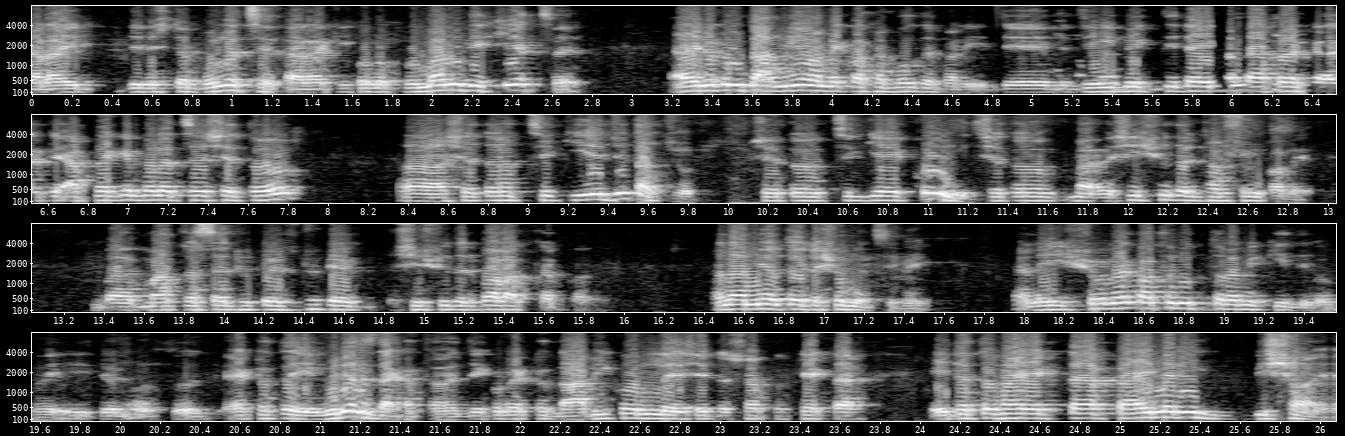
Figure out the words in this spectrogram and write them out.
যারা এই জিনিসটা বলেছে, তারা কি কোনো প্রমাণ দেখিয়েছে? এরকম তো আমিও অনেক কথা বলতে পারি, যে যেই আপনাকে বলেছে, সে তো সে তো হচ্ছে কি জুতা চোর, সে তো হচ্ছে গিয়ে সে তো শিশুদের ধর্ষণ করে, বা মাদ্রাসায় ঢুকে ঢুকে শিশুদের বলাৎকার করে। মানে আমিও তো এটা শুনেছি, ভাই। মানে এই শোনা কথার উত্তর আমি কি দিব, ভাই? এই জন্য একটা তো এভিডেন্স দেখাতে হয়, যে কোনো একটা দাবি করলে সেটা সপক্ষে একটা এটা তো ভাই একটা প্রাইমারি বিষয়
